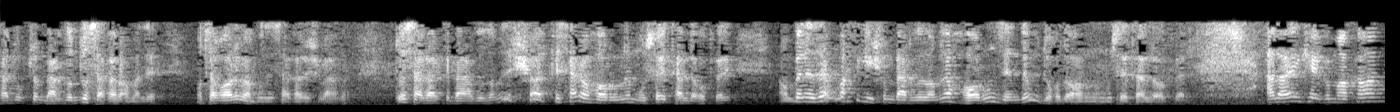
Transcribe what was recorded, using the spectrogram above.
صدوق چون بغداد دو سفر آمده متقارب هم بوده سفرش بغداد. دو سفر که بغداد آمده شاید پسر هارون موسی تل اکبری. اما به نظر وقتی که ایشون بغداد آمده هارون زنده بود خدا هارون موسی تل اکبری. الان کیف ماکان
